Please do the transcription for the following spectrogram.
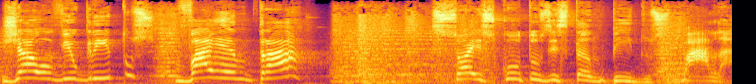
já ouviu gritos, vai entrar, só escuta os estampidos, bala.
